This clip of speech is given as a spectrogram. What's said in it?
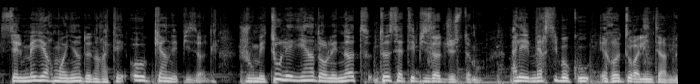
C'est le meilleur moyen de ne rater aucun épisode. Je vous mets tous les liens dans les notes de cet épisode justement. Allez, merci beaucoup et retour à l'interview.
